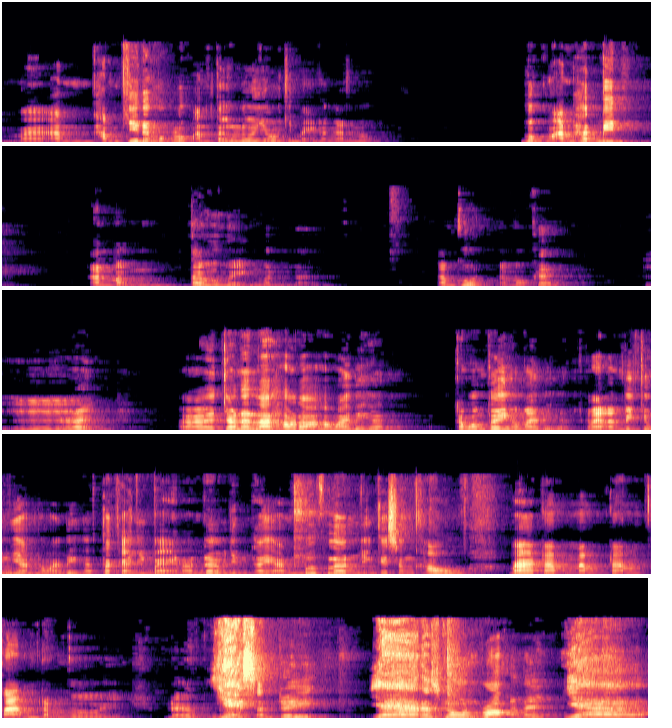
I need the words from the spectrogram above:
mà anh, thậm chí đến một lúc anh tự lừa dối chính bản thân anh luôn. Lúc mà anh hết pin, anh vẫn tự huyễn mình là, I'm good, I'm okay mm. right. À, cho nên là hồi đó không ai biết hết trong công ty không ai biết hết. Các bạn làm việc chung với anh không ai biết hết. Tất cả những bạn đó đều nhìn thấy anh bước lên những cái sân khấu 300, 500, 800 người. Đều yes anh Trí. Yeah let's go and rock đây. Yeah.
